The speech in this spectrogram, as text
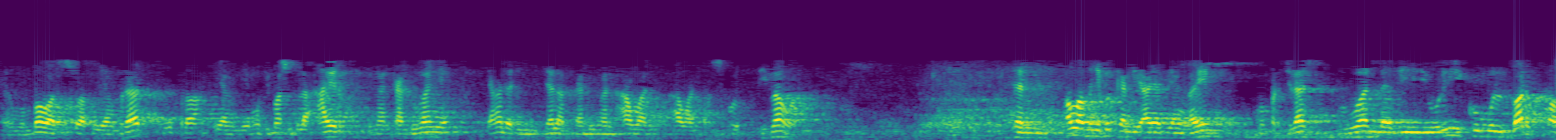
yang membawa sesuatu yang berat, yang yang dimaksud adalah air dengan kandungannya yang ada di dalam kandungan awan-awan tersebut dibawa. Dan Allah menyebutkan di ayat yang lain memperjelas wallazi yurikumul barqa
